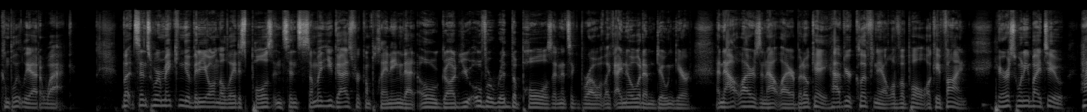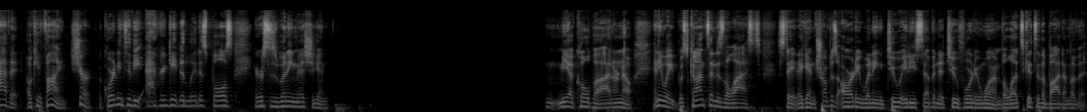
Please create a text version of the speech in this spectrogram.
completely out of whack. But since we're making a video on the latest polls, and since some of you guys were complaining that, oh God, you overrid the polls, and it's like, bro, like I know what I'm doing here. An outlier is an outlier, but okay, have your cliff nail of a poll. Okay, fine. Harris winning by two. Have it. Okay, fine. Sure. According to the aggregated latest polls, Harris is winning Michigan. Mia culpa, I don't know. Anyway, Wisconsin is the last state. Again, Trump is already winning 287 to 241, but let's get to the bottom of it.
